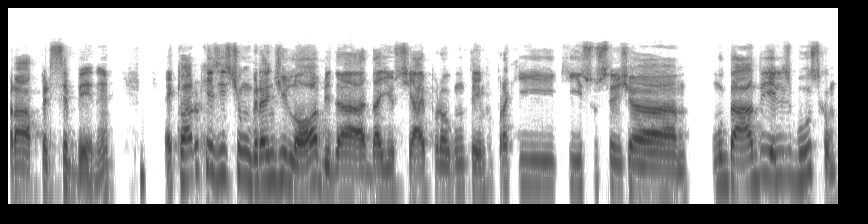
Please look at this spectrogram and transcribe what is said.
para perceber, né? É claro que existe um grande lobby da, da UCI por algum tempo para que, que isso seja mudado e eles buscam.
